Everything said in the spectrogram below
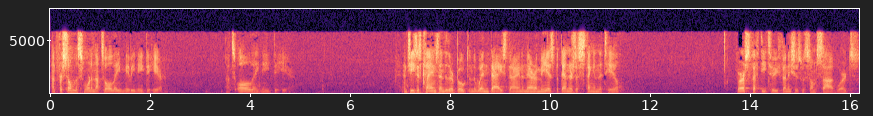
And for some this morning, that's all they maybe need to hear. That's all they need to hear. And Jesus climbs into their boat, and the wind dies down, and they're amazed, but then there's a sting in the tail. Verse 52 finishes with some sad words.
